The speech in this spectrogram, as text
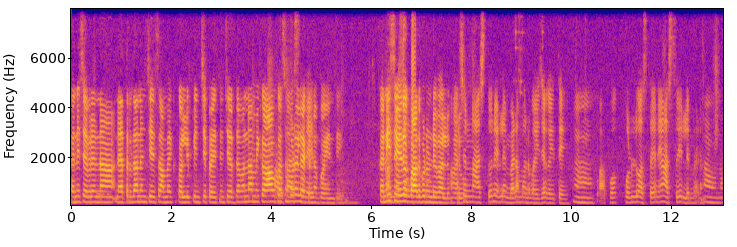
కనీసం ఎవరైనా నేత్రదానం చేసి అమ్మాయికి కళ్ళు ఇప్పించే ప్రయత్నం చేద్దామన్నా మీకు అవకాశం కూడా లేకుండా పోయింది. కనీసం ఏదో బాధపడి ఉండేవాళ్ళు మీరు. చిన్న ఆశతో వెళ్ళాం మేడం మన వైజాగ్ అయితే. పాప పొళ్ళు వస్తాయని ఆశతో వెళ్ళాం మేడం. అవును.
